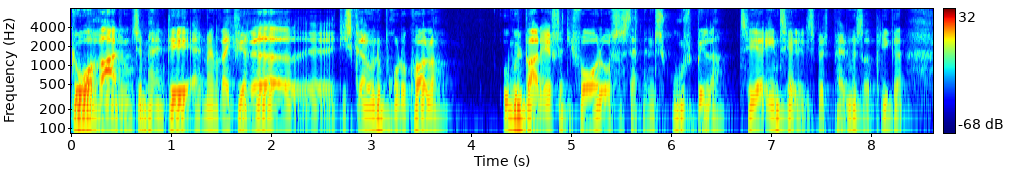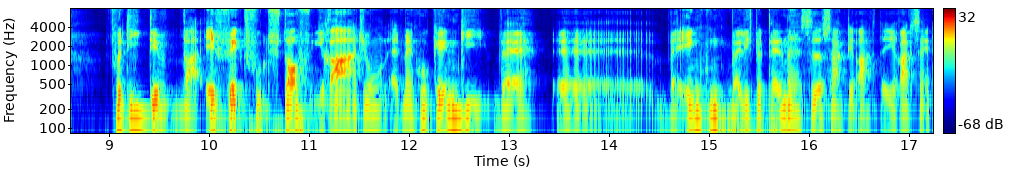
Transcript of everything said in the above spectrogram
gjorde radioen simpelthen det, at man rekvirerede øh, de skrevne protokoller. Umiddelbart efter de forelå, så satte man en skuespiller til at indtale Lisbeth Palmes replikker, fordi det var effektfuldt stof i radioen, at man kunne gengive, hvad øh, hvad enken, hvad Lisbeth Palme havde siddet og sagt i, ret, i retssagen.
